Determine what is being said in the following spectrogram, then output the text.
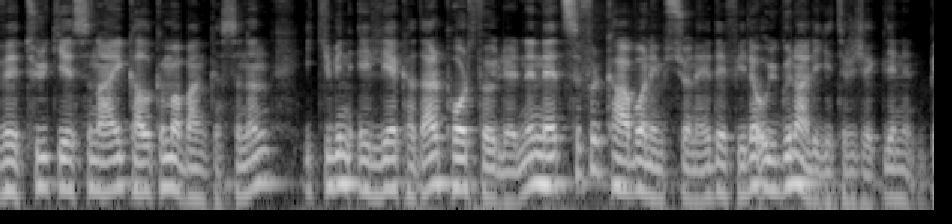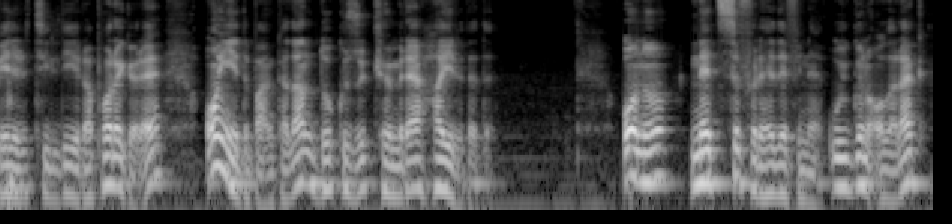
ve Türkiye Sanayi Kalkınma Bankası'nın 2050'ye kadar portföylerini net sıfır karbon emisyonu hedefiyle uygun hale getireceklerinin belirtildiği rapora göre 17 bankadan 9'u kömüre hayır dedi. Onu net sıfır hedefine uygun olarak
